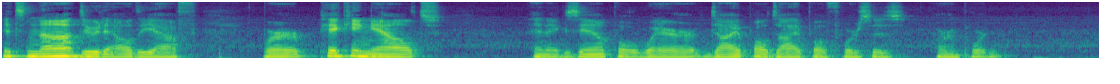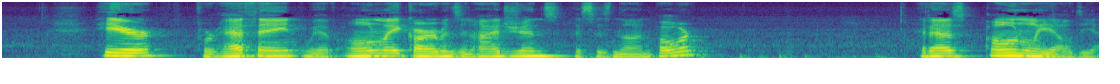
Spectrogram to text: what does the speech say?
it's not due to LDF. We're picking out an example where dipole-dipole forces are important. Here, for ethane, we have only carbons and hydrogens. This is nonpolar. It has only LDF.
